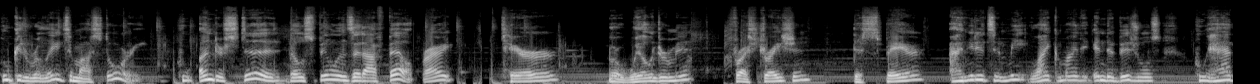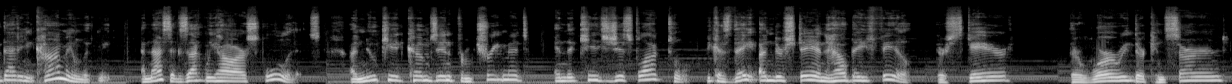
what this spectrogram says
who could relate to my story, who understood those feelings that I felt, right? terror, bewilderment, frustration, despair. I needed to meet like minded individuals who had that in common with me. And that's exactly how our school is. A new kid comes in from treatment, and the kids just flock to him because they understand how they feel. They're scared, they're worried, they're concerned.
